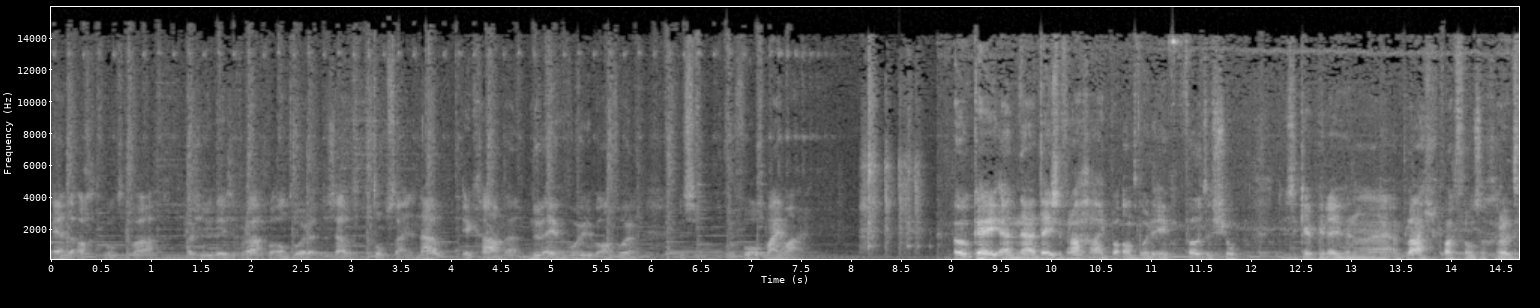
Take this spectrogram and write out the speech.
en de achtergrond wazig? Als jullie deze vraag beantwoorden, dan zou het top zijn. Nou, ik ga hem nu even voor jullie beantwoorden, dus volg mij maar. Oké, en uh, deze vraag ga ik beantwoorden in Photoshop. Dus ik heb hier even een, een plaatje gepakt van onze grote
